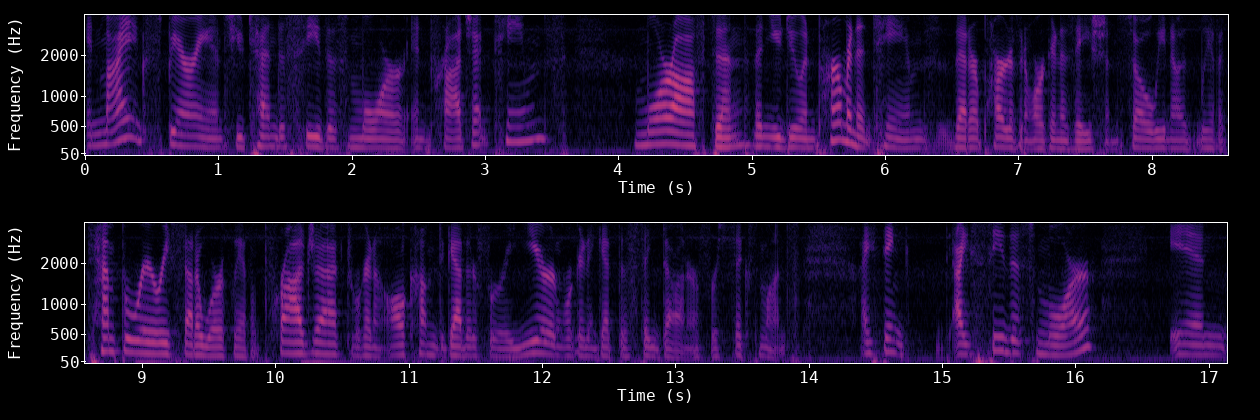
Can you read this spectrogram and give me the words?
In my experience, you tend to see this more in project teams more often than you do in permanent teams that are part of an organization. So, you know, we have a temporary set of work, we have a project, we're going to all come together for a year and we're going to get this thing done or for 6 months. I think I see this more in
